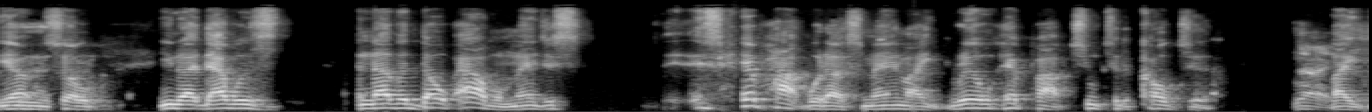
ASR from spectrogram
Yeah. yeah. So you know that was another dope album, man. Just it's hip hop with us, man. Like real hip hop, true to the culture. Nice. Like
